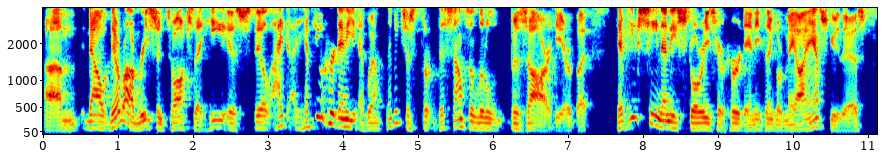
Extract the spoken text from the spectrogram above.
Um, now, there are recent talks that he is still. I, have you heard any? Well, let me just. Throw, this sounds a little bizarre here, but have you seen any stories or heard anything? Or may I ask you this?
